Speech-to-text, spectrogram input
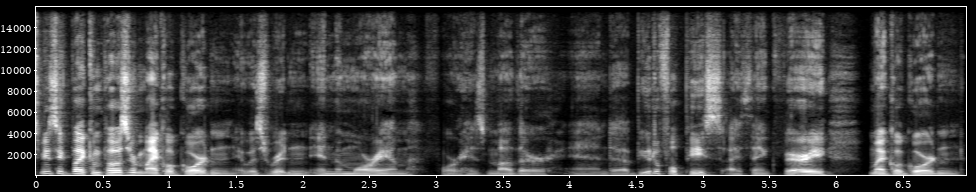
That's music by composer Michael Gordon. It was written in memoriam for his mother, and a beautiful piece, I think. Very Michael Gordon,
